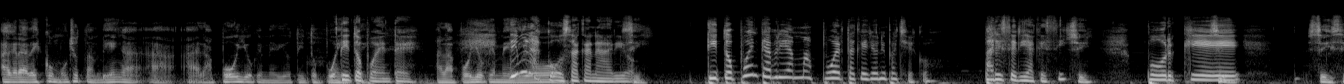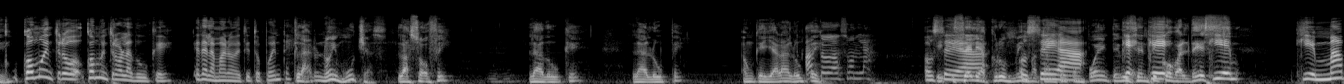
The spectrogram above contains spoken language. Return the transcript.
Agradezco mucho también a- a- al apoyo que me dio Tito Puente. Tito Puente. Al apoyo que me Dime dio. una cosa, Canario. Sí, ¿Tito Puente abría más puertas que Johnny Pacheco? Parecería que sí. sí, Porque, sí, sí. ¿cómo, entró, ¿cómo entró la Duque? ¿Es de la mano de Tito Puente? Claro, no hay muchas. La Sofi, la Duque, la Lupe, aunque ya la Lupe. Ah, todas son las... O y sea, Celia Cruz misma o sea, Puente, que- Vicentico que Valdés. Quien, quien más,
